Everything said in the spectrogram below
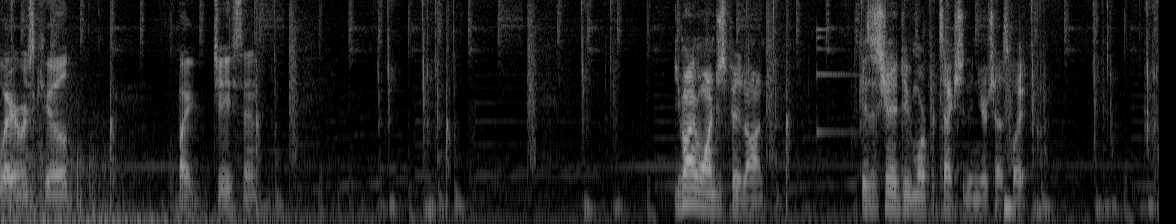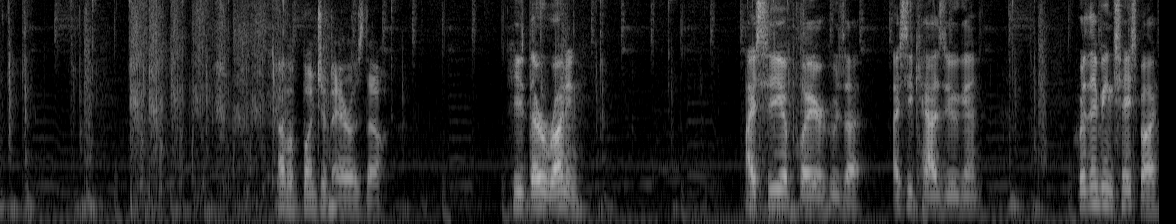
Glare was killed by Jason. You might want to just put it on. Because it's going to do more protection than your chest plate. I have a bunch of arrows, though. He. They're running. I see a player who's at. I see Kazu again. Who are they being chased by?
